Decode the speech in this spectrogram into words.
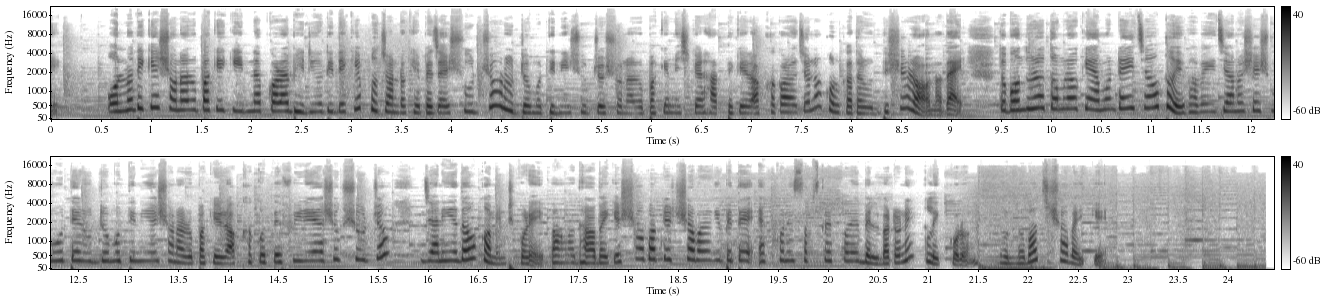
অন্যদিকে সোনারূপাকে কিডন্যাপ করা ভিডিওটি দেখে প্রচণ্ড খেপে যায় সূর্য রুদ্রমূর্তি নিয়ে সূর্য সোনারূপাকে মিশকের হাত থেকে রক্ষা করার জন্য কলকাতার উদ্দেশ্যে রওনা দেয়। তো বন্ধুরা, তোমরাও কি এমনটাই চাও? তো এভাবেই যেন শেষ মুহূর্তে রুদ্রমূর্তি নিয়ে সোনারূপাকে রক্ষা করতে ফিরে আসুক সূর্য। জানিয়ে দাও কমেন্ট করে। বাংলা ধারাবাহিকের সব আপডেট সবার আগে পেতে এক্ষুনি সাবস্ক্রাইব করে বেল বাটনে ক্লিক করুন। ধন্যবাদ সবাইকে।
